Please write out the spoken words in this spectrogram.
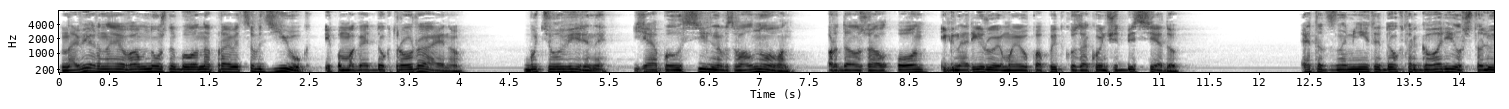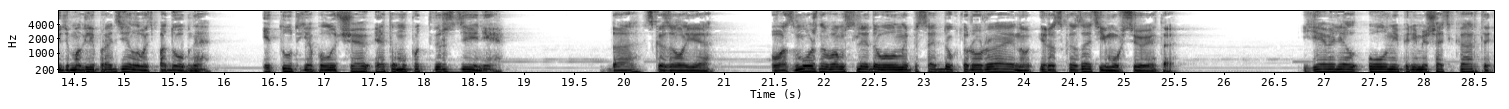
Наверное, вам нужно было направиться в Дьюк и помогать доктору Райну. Будьте уверены, я был сильно взволнован, продолжал он, игнорируя мою попытку закончить беседу. Этот знаменитый доктор говорил, что люди могли проделывать подобное. И тут я получаю этому подтверждение. «Да», — сказал я. «Возможно, вам следовало написать доктору Райану и рассказать ему все это». Я велел Олни перемешать карты,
